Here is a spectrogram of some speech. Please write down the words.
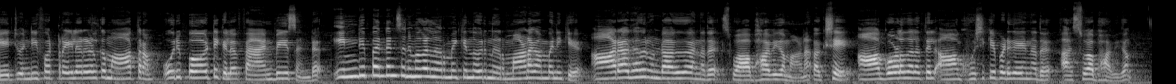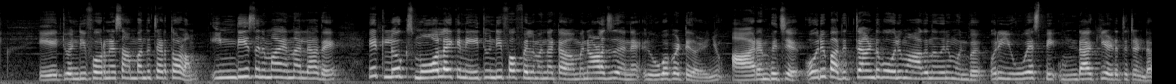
A twenty four ട്രെയിലറുകൾക്ക് മാത്രം ഒരു പെർട്ടിക്കുലർ ഫാൻ ബേസ് ഉണ്ട് ഇൻഡിപെൻഡന്റ് സിനിമകൾ നിർമ്മിക്കുന്ന ഒരു നിർമ്മാണ കമ്പനിക്ക് ആരാധകർ ഉണ്ടാകുക എന്നത് സ്വാഭാവികമാണ്. പക്ഷേ ആഗോളതലത്തിൽ ആഘോഷിക്കപ്പെടുക എന്നത് അസ്വാഭാവികം. എ ട്വന്റി ഫോറിനെ സംബന്ധിച്ചിടത്തോളം ഇന്ത്യ സിനിമ എന്നല്ലാതെ it looks more like an A twenty four film എന്ന ടെർമിനോളജി തന്നെ രൂപപ്പെട്ട് കഴിഞ്ഞു. ആരംഭിച്ച് ഒരു പതിറ്റാണ്ട് പോലും ആകുന്നതിന് മുൻപ് ഒരു യു എസ് പി ഉണ്ടാക്കിയെടുത്തിട്ടുണ്ട്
